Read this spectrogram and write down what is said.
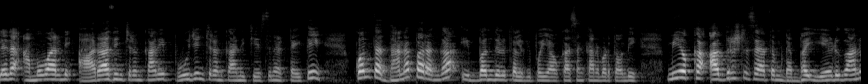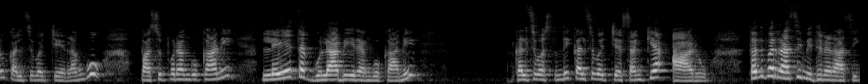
లేదా అమ్మవారిని ఆరాధించడం కానీ పూజించడం కానీ చేసినట్టయితే కొంత ధనపరంగా ఇబ్బందులు తొలగిపోయే అవకాశం కనబడుతోంది. మీ యొక్క అదృష్ట శాతం డెబ్బై ఏడుగాను కలిసి వచ్చే రంగు పసుపు రంగు కానీ లేత గులాబీ రంగు కానీ కలిసి వస్తుంది. కలిసి వచ్చే సంఖ్య ఆరు. తదుపరి రాశి మిథున రాశి.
